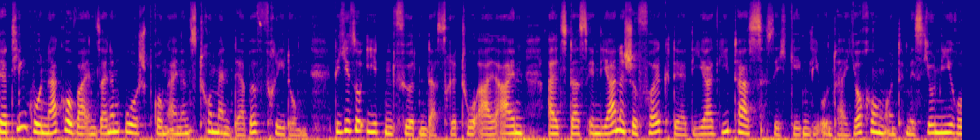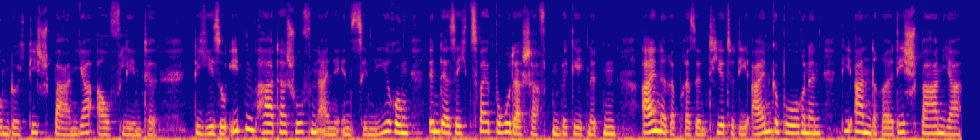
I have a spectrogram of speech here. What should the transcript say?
Der Tincunaco war in seinem Ursprung ein Instrument der Befriedung. Die Jesuiten führten das Ritual ein, als das indianische Volk der Diaguitas sich gegen die Unterjochung und Missionierung durch die Spanier auflehnte. Die Jesuitenpater schufen eine Inszenierung, in der sich zwei Bruderschaften begegneten. Eine repräsentierte die Eingeborenen, die andere die Spanier,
